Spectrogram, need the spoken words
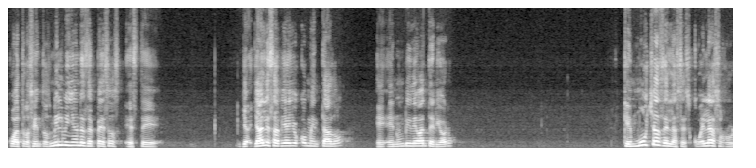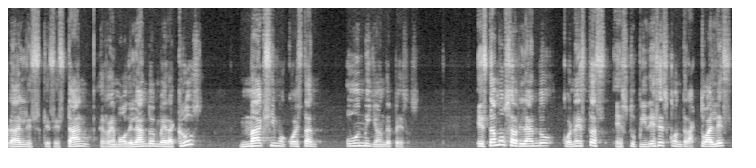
400 mil millones de pesos, este, ya, les había yo comentado eh, en un video anterior que muchas de las escuelas rurales que se están remodelando en Veracruz máximo cuestan un millón de pesos. Estamos hablando con estas estupideces contractuales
